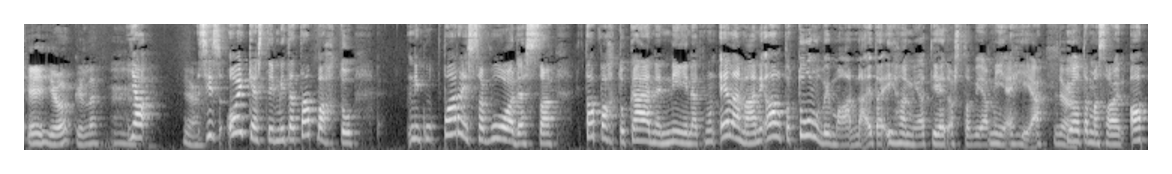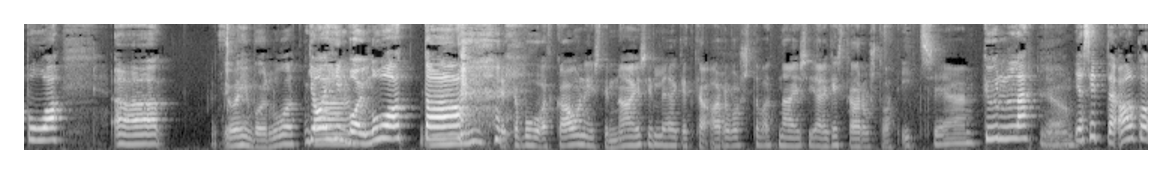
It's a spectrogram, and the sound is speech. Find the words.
ei ole kyllä. Ja yeah. siis oikeasti mitä tapahtui, niin kuin parissa vuodessa tapahtui käänne niin, että mun elämääni alkoi tulvimaan näitä ihania tiedostavia miehiä, Joo. joilta mä sain apua. Öö, Joihin voi luottaa. Joihin voi luottaa. Mm, ketkä puhuvat kauniisti naisille ja ketkä arvostavat naisia ja ketkä arvostavat itseään. Kyllä. Joo. Ja sitten alkoi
